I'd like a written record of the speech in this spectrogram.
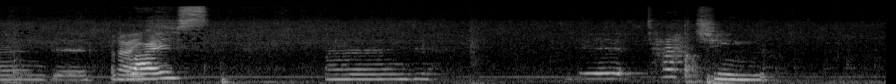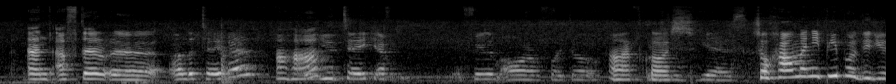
and uh, Rice. rice and the tahchin. And after uh, on the table, Uh-huh. you take a film or photo. Oh, of course. Yes. So how many people did you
